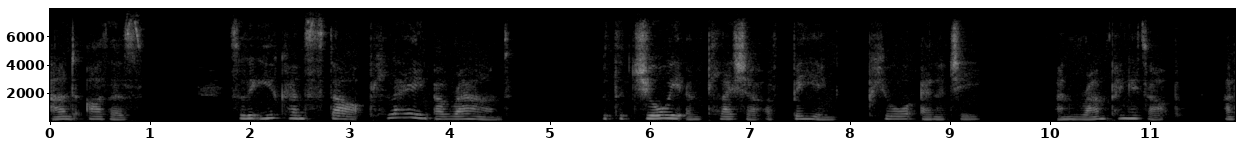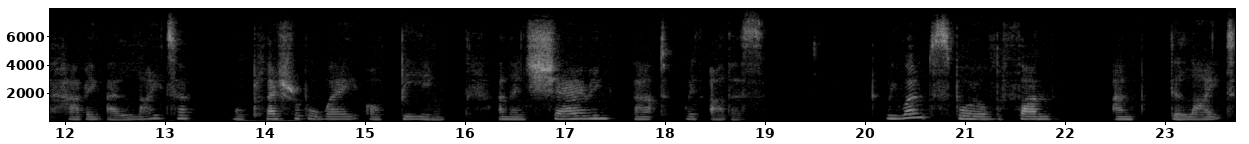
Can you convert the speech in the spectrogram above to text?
and others so that you can start playing around with the joy and pleasure of being pure energy and ramping it up and having a lighter, more pleasurable way of being and then sharing that with others. We won't spoil the fun and delight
